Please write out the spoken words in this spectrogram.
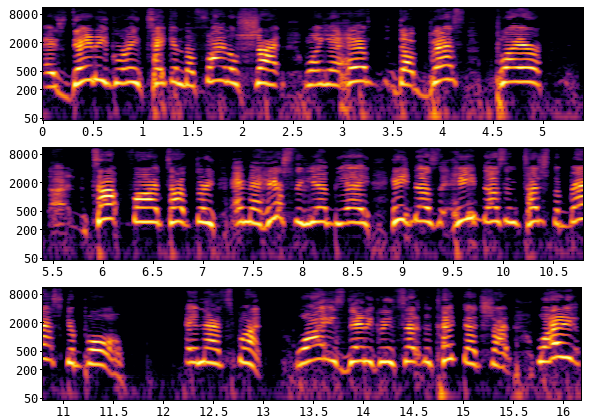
is Danny Green taking the final shot when you have the best player, top five, top three in the history of the NBA? He doesn't. He doesn't touch the basketball in that spot. Why is Danny Green set to take that shot? Why, do you,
